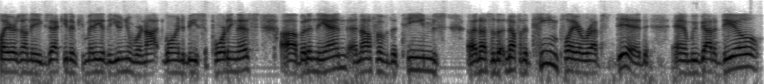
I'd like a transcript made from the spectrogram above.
players on the executive committee of the union were not going to be supporting this. Uh, but in the end, enough of the teams, enough of the, enough of the team player reps did, and we've got a deal.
